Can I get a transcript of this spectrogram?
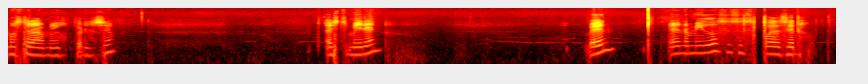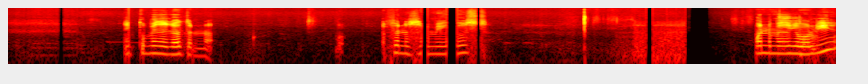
mostrar, amigos. Espérense. Esto, miren. ¿Ven? ¿Ven, amigos? Eso se puede hacer. En cambio en el otro no. Bueno, amigos. Bueno, amigos, ya volví.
